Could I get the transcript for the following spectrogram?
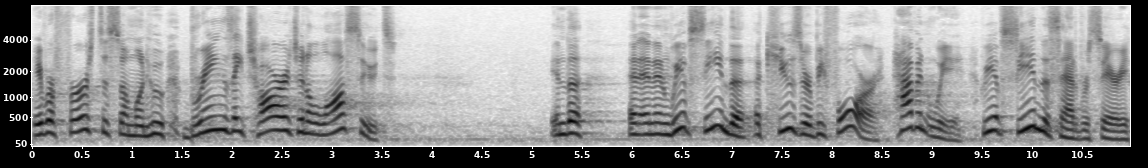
It refers to someone who brings a charge in a lawsuit. In the, and, and, and we have seen the accuser before, haven't we? We have seen this adversary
